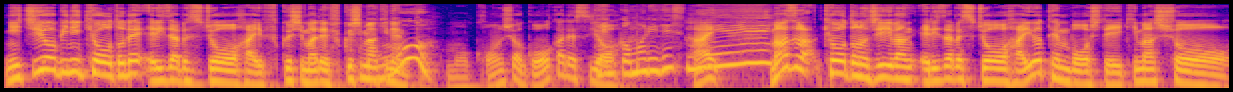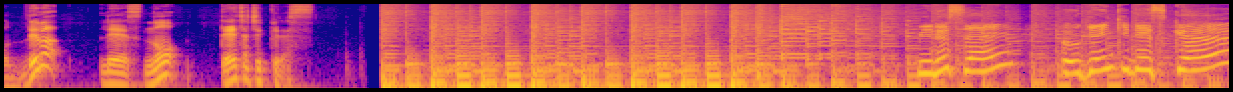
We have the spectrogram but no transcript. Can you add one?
日曜日に京都でエリザベス女王杯福島で福島記念。もう今週は豪華ですよ。てんこ盛りですね。はい、まずは京都の G1 エリザベス女王杯を展望していきましょう。ではレースのデータチェックです。皆さんお元気ですか？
